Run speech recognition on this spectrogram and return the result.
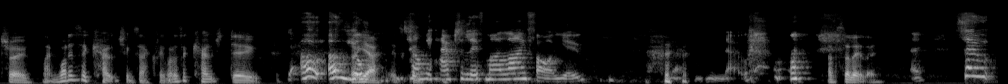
true. Like, what is a coach exactly? What does a coach do? Oh, oh, you're yeah, tell good. me how to live my life, are you? no. Absolutely. So,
